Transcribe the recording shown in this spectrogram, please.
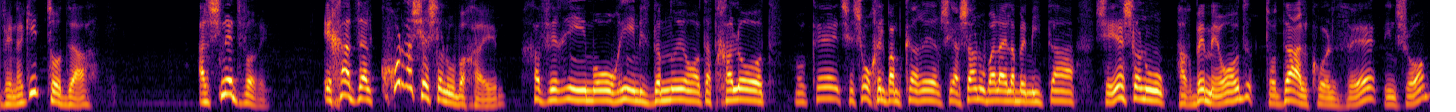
ונגיד תודה על שני דברים. אחד זה על כל מה שיש לנו בחיים, חברים, הורים, הזדמנויות, התחלות, אוקיי? שיש אוכל במקרר, שישנו בלילה במיטה, שיש לנו הרבה מאוד, תודה על כל זה, ננשום.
